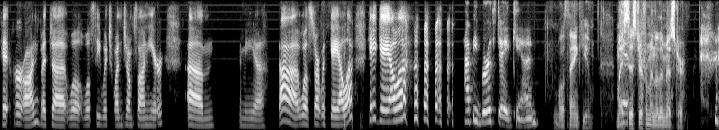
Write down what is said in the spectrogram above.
hit her on, but uh, we'll we'll see which one jumps on here. Um, let me. Uh, ah, we'll start with Gayella. Hey, Gayella. Happy birthday, Ken. Well, thank you, my sister from another Mister.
